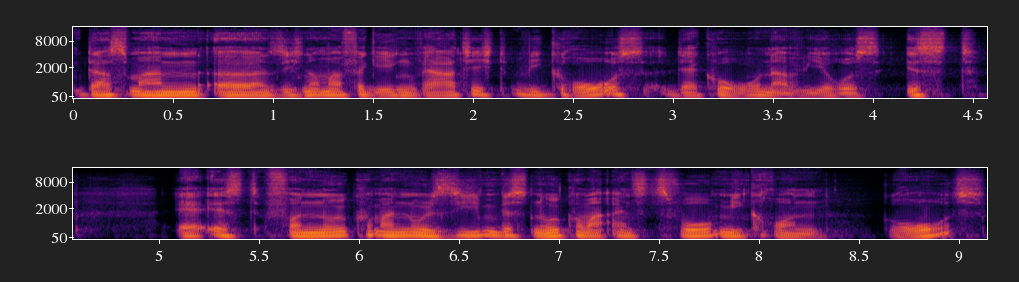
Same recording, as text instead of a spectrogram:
dass man äh, sich nochmal vergegenwärtigt, wie groß der Coronavirus ist. Er ist von 0,07 bis 0,12 Mikron groß.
